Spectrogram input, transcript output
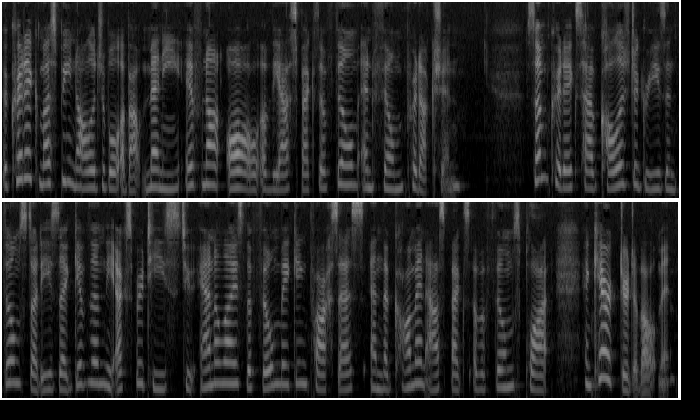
A critic must be knowledgeable about many, if not all, of the aspects of film and film production. Some critics have college degrees in film studies that give them the expertise to analyze the filmmaking process and the common aspects of a film's plot and character development.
